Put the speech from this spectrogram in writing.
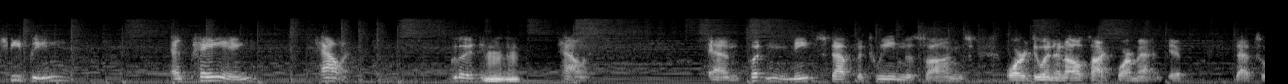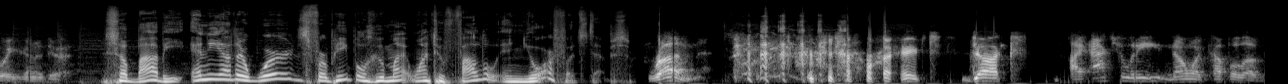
keeping, and paying talent. Good Mhm. talent. And putting neat stuff between the songs or doing an all talk format if that's the way you're going to do it. So, Bobby, any other words for people who might want to follow in your footsteps? Run. right. Duck. I actually know a couple of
